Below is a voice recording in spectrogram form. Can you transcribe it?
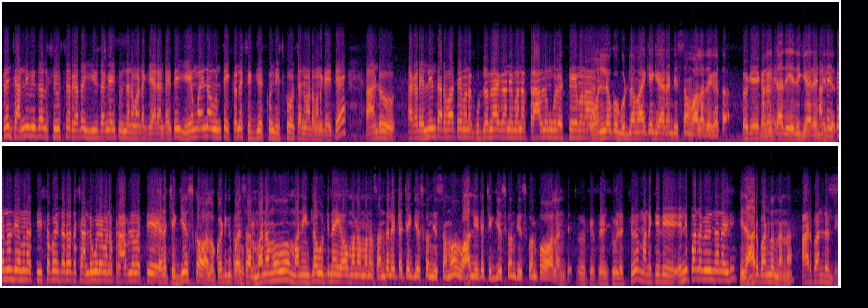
ఫ్రెండ్స్ అన్ని విధాలు చూస్తున్నారు కదా ఈ విధంగా అయితే ఉందన్నమాట గ్యారంటీ అయితే. ఏమైనా ఉంటే ఇక్కడనే చెక్ చేసుకొని తీసుకోవచ్చు అనమాట మనకైతే. అండ్ అక్కడ వెళ్ళిన తర్వాత ఏమైనా గుడ్ల మీద కానీ ఏమైనా ప్రాబ్లం కూడా వస్తే ఏమైనా ఓన్లీ ఒక గుడ్లమాకే గ్యారెంటీ ఇస్తాం వాళ్ళ దగ్గర ఓకే ఇక్కడ ఏది గ్యారెంటీ ఇక్కడ నుండి ఏమైనా తీసుకుపోయిన తర్వాత చండ్లు కూడా ఏమైనా ప్రాబ్లం వస్తే ఇక్కడ చెక్ చేసుకోవాలి ఒకటికి పది సార్లు. మనము మన ఇంట్లో పుట్టినాయి మనం మన సంతలు ఎట్లా చెక్ చేసుకొని తీస్తామో వాళ్ళు ఇట్లా చెక్ చేసుకొని తీసుకొని పోవాలంతే. ఓకే ఫ్రెండ్స్ చూడొచ్చు. మనకి ఇది ఎన్ని పండ్ల మీద ఉందన్న ఇది? ఇది ఆరు పండ్లు ఉందన్న. ఆరు పండ్లు ఉంది.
